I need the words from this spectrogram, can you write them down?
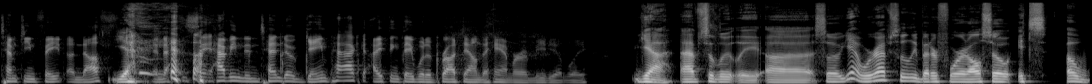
tempting fate enough. Yeah. and having Nintendo Game Pack, I think they would have brought down the hammer immediately. Yeah, absolutely. Uh, so yeah, we're absolutely better for it. Also, it's oh,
